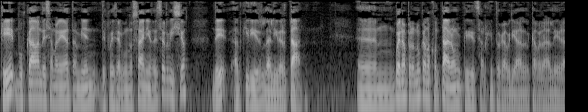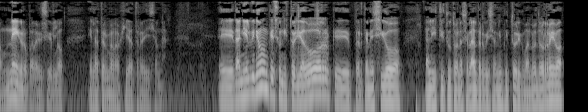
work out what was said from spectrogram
que buscaban de esa manera también, después de algunos años de servicio, de adquirir la libertad. Em, bueno, pero nunca nos contaron que sargento Gabriel Cabral era un negro, para decirlo en la terminología tradicional. Eh, Daniel Virón, que es un historiador que perteneció al Instituto Nacional de Revisionismo Histórico Manuel Dorrego,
